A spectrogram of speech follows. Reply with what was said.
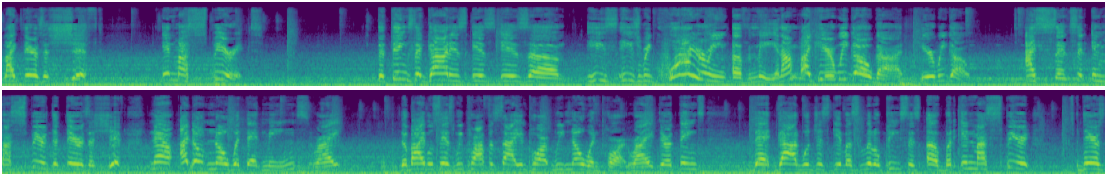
like there's a shift in my spirit. The things that God is is is um, he's he's requiring of me. And i'm like here we go god. Here we go. I sense it in my spirit that there is a shift. Now i don't know what that means right? The bible says we prophesy in part we know in part right? There are things that god will just give us little pieces of but in my spirit there's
